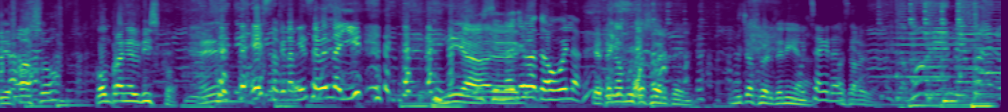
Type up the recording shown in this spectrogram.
Y de paso, compran el disco. ¿eh? Eso, que también se vende allí. Nia, y si no, eh, lleva a tu abuela. que tenga mucha suerte. Mucha suerte, Nia. Muchas gracias. Hasta luego.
